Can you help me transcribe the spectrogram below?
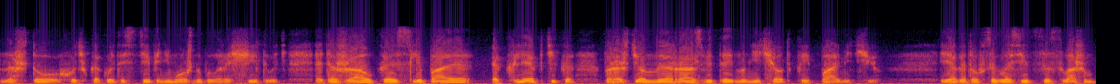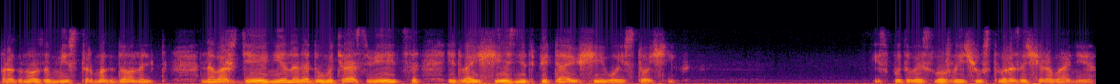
на что хоть в какой-то степени можно было рассчитывать. Это жалкая, слепая эклектика, порожденная развитой, но нечеткой памятью. Я готов согласиться с вашим прогнозом, мистер Макдональд. Наваждение, надо думать, развеется, едва исчезнет питающий его источник. Испытывая сложные чувства разочарования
